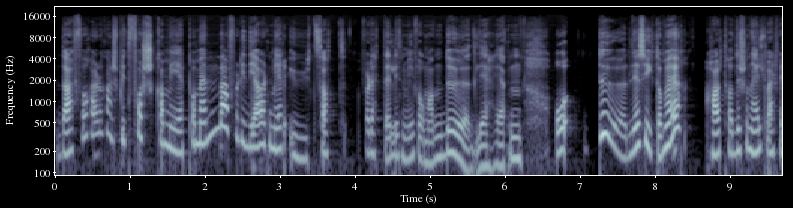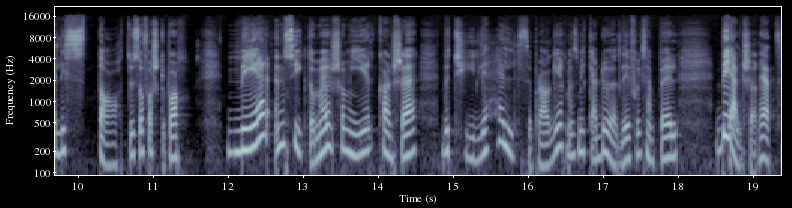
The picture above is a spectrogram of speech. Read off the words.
derfor har det kanskje blitt forska mer på menn, da, fordi de har vært mer utsatt for dette liksom, i form av den dødeligheten. Og dødelige sykdommer har tradisjonelt vært veldig status å forske på. Mer enn sykdommer som gir kanskje betydelige helseplager, men som ikke er dødelige, f.eks. benskjørhet,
